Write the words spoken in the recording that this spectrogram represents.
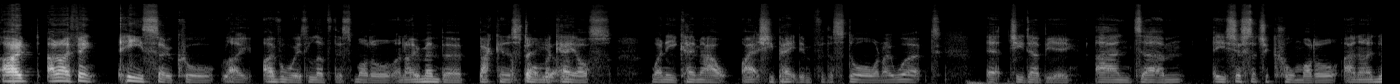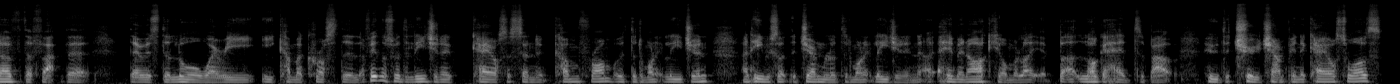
I and I think he's so cool. Like I've always loved this model, and I remember back in a Storm of. Chaos when he came out. I actually painted him for the store when I worked at GW, and um, he's just such a cool model. And I love the fact that there was the law where he he come across the I think that's where the Legion of Chaos Ascendant come from with the Demonic Legion, and he was like the general of the Demonic Legion, and uh, him and Archaon were like but loggerheads about who the true champion of Chaos was,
